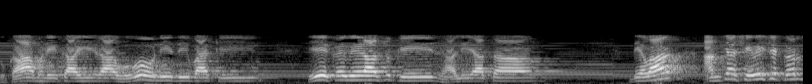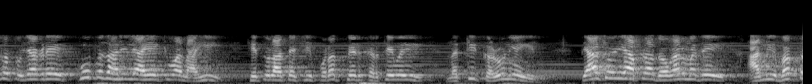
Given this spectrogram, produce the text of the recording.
तुका म्हणे काही राहू निधी बाकी. एक वेळा चुकी झाली आता. देवा आमच्या सेवेचे कर्ज तुझ्याकडे खूप झालेले आहे किंवा नाही हे तुला त्याची परतफेड करतेवेळी नक्की कळून येईल. त्याचवेळी आपल्या दोघांमध्ये आम्ही भक्त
